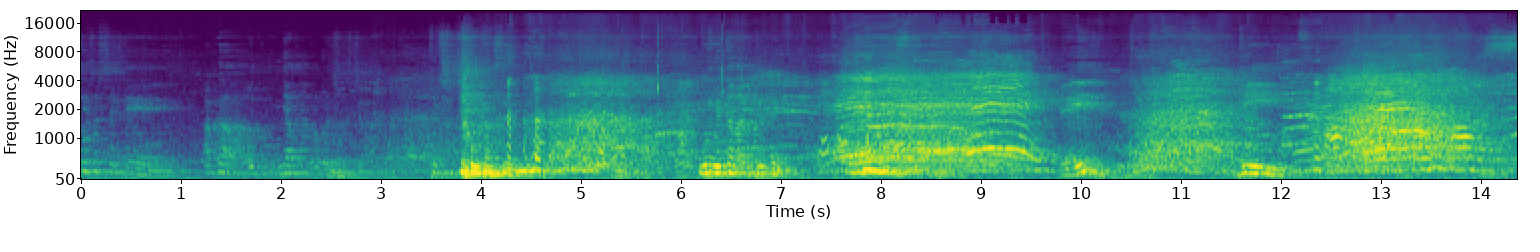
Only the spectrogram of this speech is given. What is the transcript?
콘서트 했었을 때 아까 옷 있냐고 물어보셨죠? 저 진짜 몰랐어요. 오늘 이따가 입는데 A B C.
